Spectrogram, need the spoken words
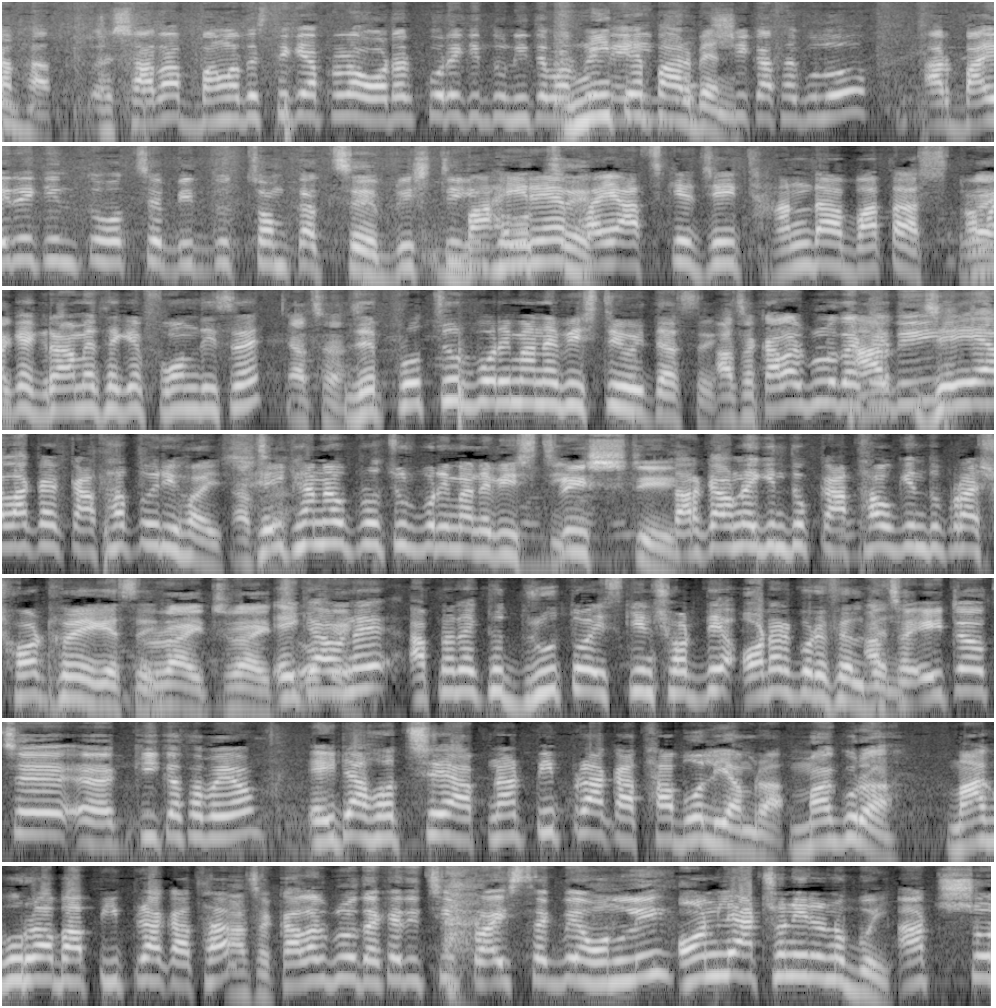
সারা বাংলাদেশ থেকে আপনারা অর্ডার করে কিন্তু নিতে পারবেন নিতে পারবেন। নকশি কাঁথাগুলো আর বাইরে কিন্তু হচ্ছে বিদ্যুৎ চমকাচ্ছে বৃষ্টি হচ্ছে। ভাই আজকে যে ঠান্ডা বাতাস আমাকে গ্রামে থেকে ফোন দিছে আচ্ছা। যে প্রচুর পরিমাণে বৃষ্টি হইতাছে। আচ্ছা কালারগুলো দেখাই দিই। যে এলাকায় কাঁথা তৈরি হয় আচ্ছা। সেইখানেও প্রচুর পরিমাণে বৃষ্টি। বৃষ্টি। তার কারণে কিন্তু কাঁথাও কিন্তু প্রায় শর্ট হয়ে গেছে। রাইট রাইট এই কারণে আপনারা একটু দ্রুত স্ক্রিনশট দিয়ে অর্ডার করে ফেলবেন। আচ্ছা এইটা হচ্ছে কি কাঁথা ভাইয়া? এইটা হচ্ছে আপনার পিঁপড়া কাঁথা বলি আমরা। মাগুরা। মাগুরা বা পিঁপড়া কাঁথা। আচ্ছা কালারগুলো দেখা দিচ্ছি। প্রাইস থাকবে অনলি অনলি আটশো নিরানব্বই। আটশো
